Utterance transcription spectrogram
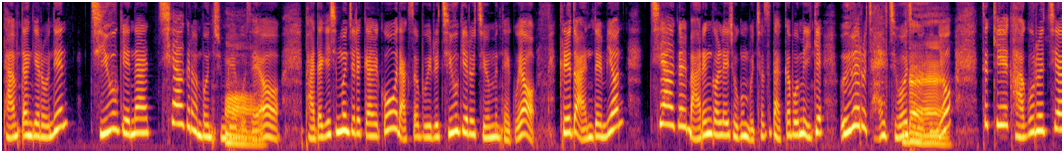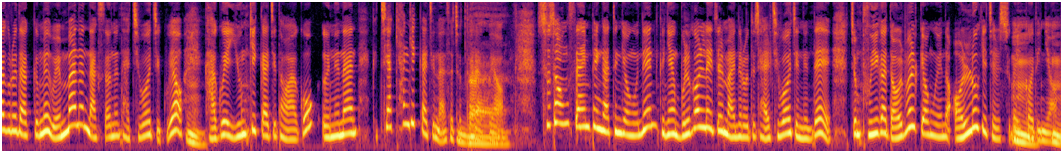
다음 단계로는 지우개나 치약을 한번 준비해 아. 보세요. 바닥에 신문지를 깔고 낙서 부위를 지우개로 지우면 되고요. 그래도 안 되면 치약을 마른 걸레에 조금 묻혀서 닦아보면 이게 의외로 잘 지워지거든요. 네. 특히 가구를 치약으로 닦으면 웬만한 낙서는 다 지워지고요. 음. 가구에 윤기까지 더하고 은은한 그 치약 향기까지 나서 좋더라고요. 네. 수성 사인펜 같은 경우는 그냥 물걸레질만으로도 잘 지워지는데 좀 부위가 넓을 경우에는 얼룩이 질 수가 음, 있거든요. 음.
